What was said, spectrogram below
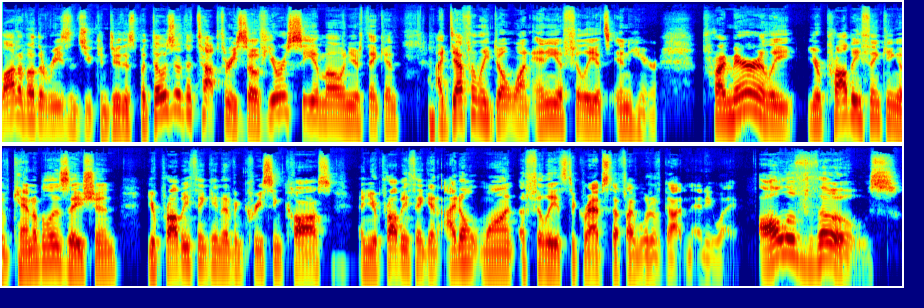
lot of other reasons you can do this but those are the top three so if you're a cmo and you're thinking i definitely don't want any affiliates in here primarily you're probably thinking of cannibalization you're probably thinking of increasing costs and you're probably thinking, I don't want affiliates to grab stuff I would have gotten anyway. All of those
